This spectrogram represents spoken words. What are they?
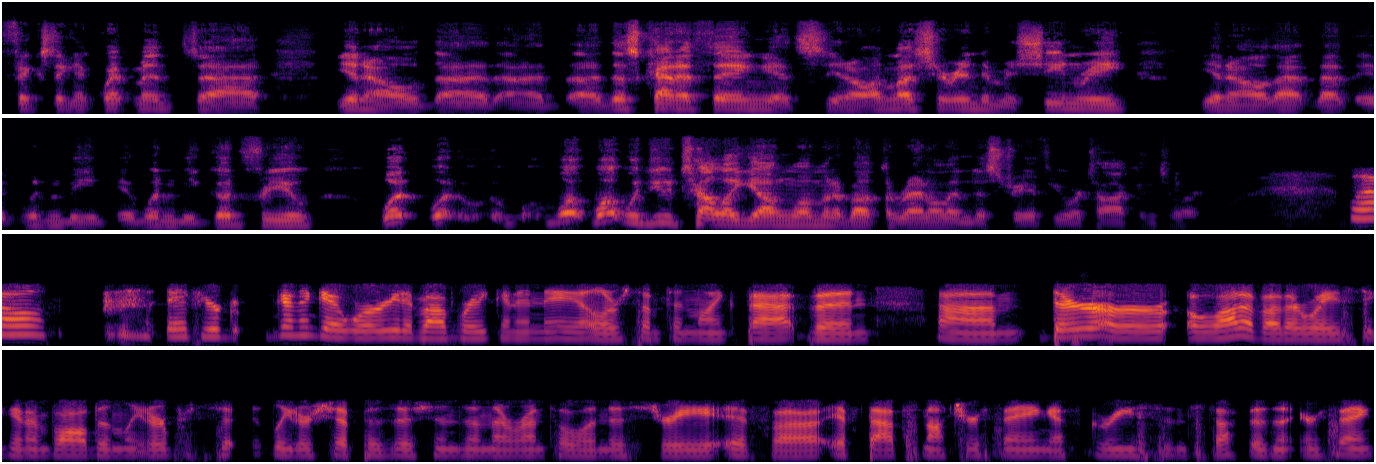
fixing equipment, uh, you know, uh, uh, uh, this kind of thing. It's you know, unless you're into machinery, you know that that it wouldn't be it wouldn't be good for you. What what what what would you tell a young woman about the rental industry if you were talking to her? Well, if you're going to get worried about breaking a nail or something like that, then um, there are a lot of other ways to get involved in leader, leadership positions in the rental industry. If uh, if that's not your thing, if grease and stuff isn't your thing,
